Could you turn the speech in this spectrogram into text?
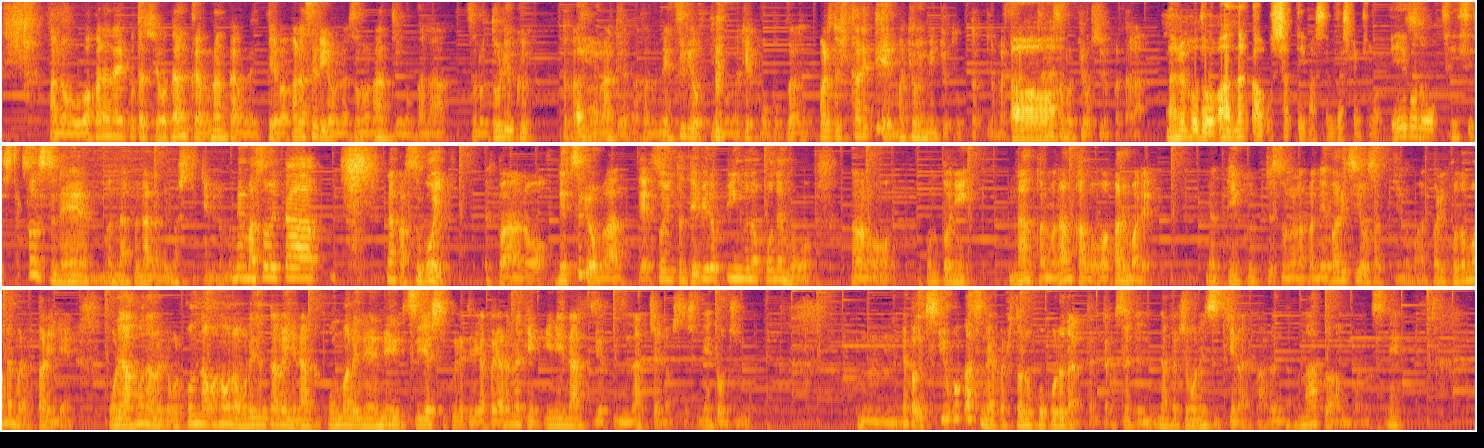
あの、わからない子たちを何回も何回も言って分からせるような、その、なんていうのかな、その努力とか、その、なんていうのか、その熱量っていうものが結構僕は割と惹かれて、まあ、教員免許を取ったっていうのがあるんですよね、その教師の方が。なるほど。あ、なんかおっしゃっていましたね。確かにその、英語の先生でしたっけ？そうですね。まあ、亡くなられましたけれどもね、まあ、そういった、なんかすごい、やっぱあの、熱量があって、そういったデベロッピングの子でも、あの、本当に何回も何回も分かるまでやっていくって、そのなんか粘り強さっていうのは、やっぱり子供でもやっぱりね、俺アホなのに、俺こんなアホな俺のためになんかこんまでね、エネルギー費やしてくれて、やっぱやらなきゃいけねえなっていう気になっちゃいましたしね、当時も。うん、やっぱ突き動かすのはやっぱ人の心だったりとか、そうやってなんか情熱っていうのはやっぱあるんだろうなとは思いますね。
